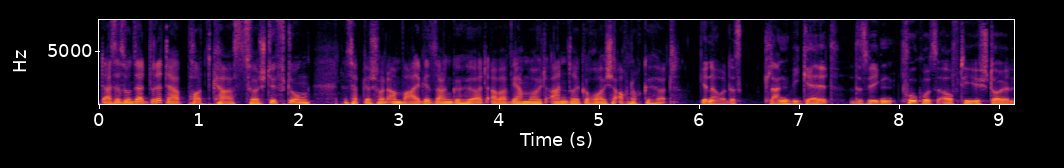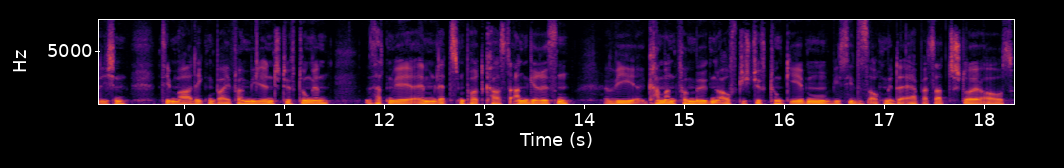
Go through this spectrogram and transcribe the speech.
Das ist unser dritter Podcast zur Stiftung. Das habt ihr schon am Wahlgesang gehört, aber wir haben heute andere Geräusche auch noch gehört. Genau, das klang wie Geld. Deswegen Fokus auf die steuerlichen Thematiken bei Familienstiftungen. Das hatten wir ja im letzten Podcast angerissen. Wie kann man Vermögen auf die Stiftung geben? Wie sieht es auch mit der Erbersatzsteuer aus?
